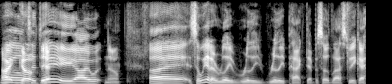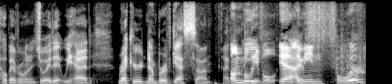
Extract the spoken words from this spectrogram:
All right, well, go. Yeah. today I would no. Uh, so we had a really, really, really packed episode last week. I hope everyone enjoyed it. We had record number of guests on. I believe. Unbelievable. Yeah, We I mean, four.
